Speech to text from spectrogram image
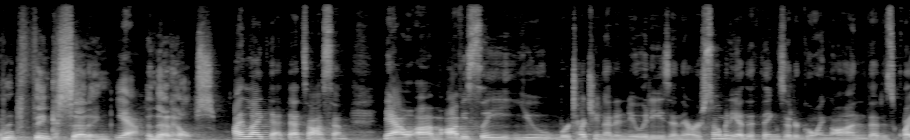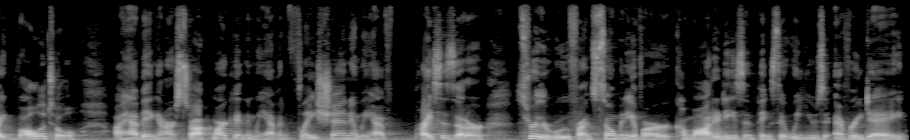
group think setting, yeah. and that helps. I like that. That's awesome. Now, um, obviously, you were touching on annuities, and there are so many other things that are going on that is quite volatile uh, happening in our stock market, and we have inflation, and we have prices that are through the roof on so many of our commodities and things that we use every day.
